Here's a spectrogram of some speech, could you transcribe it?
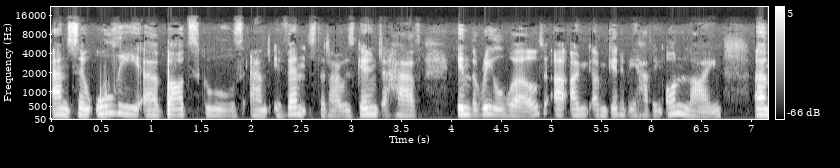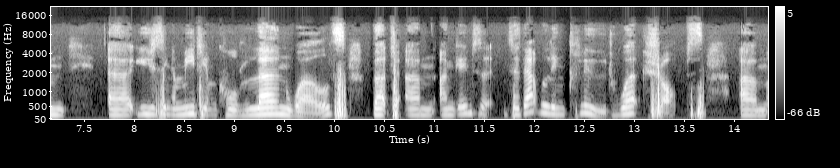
And so all the uh, Bard schools and events that I was going to have in the real world, uh, I'm, I'm, going to be having online. Um, uh, using a medium called Learn Worlds, but um, I'm going to, so that will include workshops um,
